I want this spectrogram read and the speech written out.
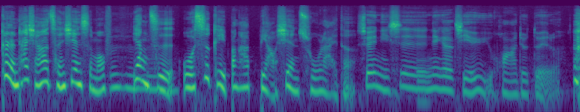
客人他想要呈现什么嗯样子，我是可以帮他表现出来的。所以你是那个解语花就对了。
